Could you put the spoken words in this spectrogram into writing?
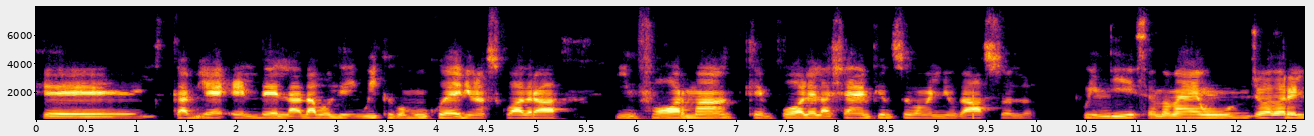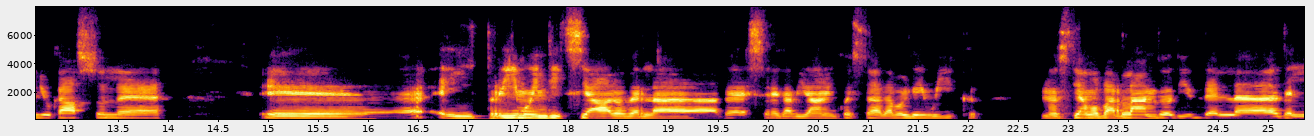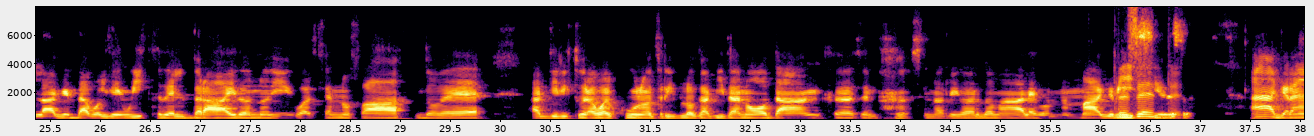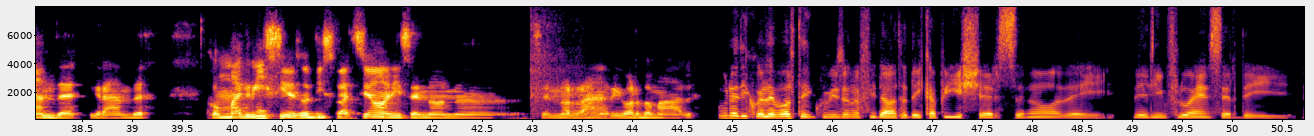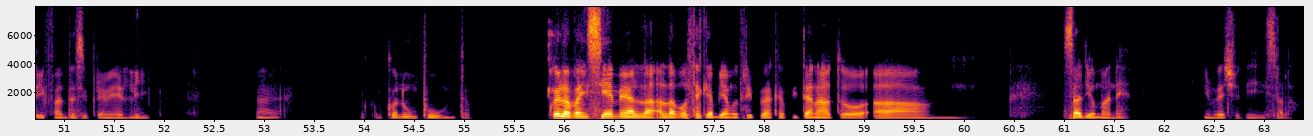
eh, il cavi- è, è della double game week comunque di una squadra in forma che vuole la Champions come il Newcastle. Quindi secondo me un giocatore del Newcastle è e, è il primo indiziato per, la, per, essere capitano in questa Double Game Week. Non stiamo parlando di, del, della Double Game Week del Brighton di qualche anno fa, dove addirittura qualcuno triplo capitano Dunk, se, se non ricordo male, con magrissime... Ah, grande, grande. Con magrissime soddisfazioni, se non, se non ricordo male una di quelle volte in cui mi sono fidato dei capishers, no? dei, degli influencer dei, dei, Fantasy Premier League, eh, con un punto. Quella va insieme alla, alla volta che abbiamo tripla capitanato a um, Sadio Mané invece di Salah.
